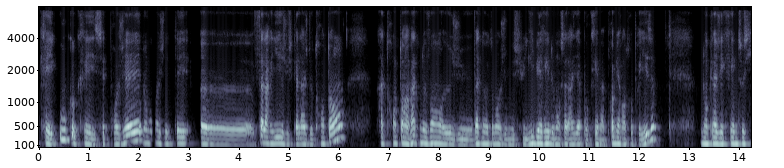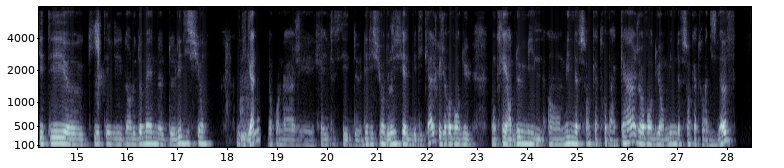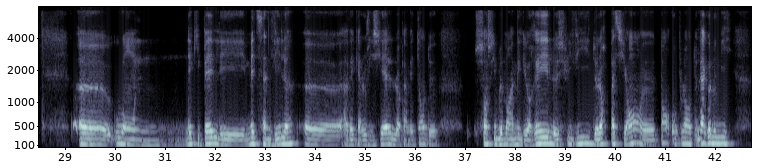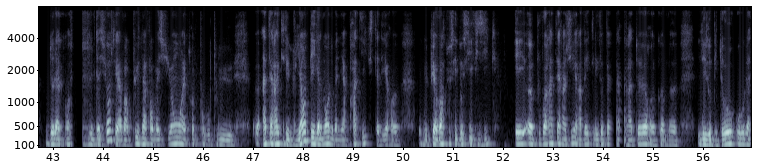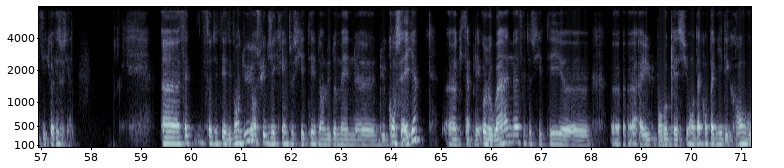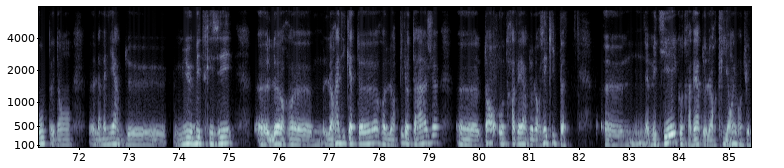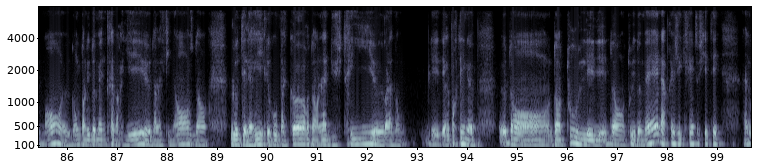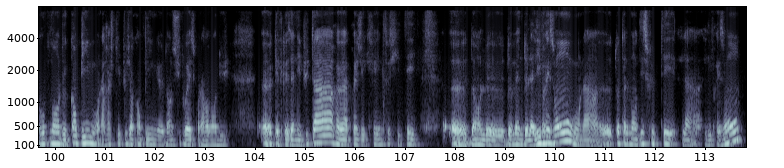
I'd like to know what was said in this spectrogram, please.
créé ou co-créé sept projets. Donc moi j'étais salarié jusqu'à l'âge de 30 ans à 30 ans, à 29 ans, euh, je, 29 je me suis libéré de mon salariat pour créer ma première entreprise. Donc là, j'ai créé une société euh, qui était dans le domaine de l'édition médicale. Donc on a, j'ai créé une société d'édition de, logiciels médicaux que j'ai revendu, donc créé en 2000, en 1995, j'ai revendu en 1999, euh, où on équipait les médecins de ville euh, avec un logiciel leur permettant de sensiblement améliorer le suivi de leurs patients, euh, tant au plan de l'ergonomie de la consultation, c'est avoir plus d'informations, être beaucoup plus euh, interactif avec le client, puis également de manière pratique, c'est-à-dire ne plus avoir tous ces dossiers physiques et pouvoir interagir avec les opérateurs comme les hôpitaux ou la sécurité sociale. Euh, cette société est vendue. Ensuite, j'ai créé une société dans le domaine euh, du conseil euh, qui s'appelait HoloOne. Cette société a eu pour vocation d'accompagner des grands groupes dans la manière de mieux maîtriser leurs leur indicateurs, leur pilotage, tant au travers de leurs équipes euh, métiers qu'au travers de leurs clients éventuellement, euh, donc dans les domaines très variés, euh, dans la finance, dans l'hôtellerie, le groupe Accor, dans l'industrie, voilà, donc des, reportings dans, dans, tous les, dans tous les domaines. Après, j'ai créé une société, un groupement de camping où on a racheté plusieurs campings dans le sud-ouest qu'on a revendu euh, quelques années plus tard. Euh, après, j'ai créé une société euh, dans le domaine de la livraison où on a totalement disrupté la livraison.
